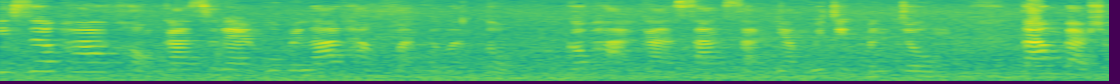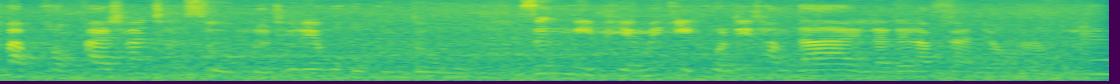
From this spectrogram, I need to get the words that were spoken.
ที่เสื้อผ้าของการแสดงโอเปร่าทางฝั่งตะวันตก ก็ผ่านการสร้างสรรค์อย่างวิจิตรบรรจง ตามแบบฉบับของแฟชั่นชั้นสูงหรือที่เรียกว่าโอคุตู ซึ่งมีเพียงไม่กี่คนที่ทำได้และได้รับการยอมรับ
